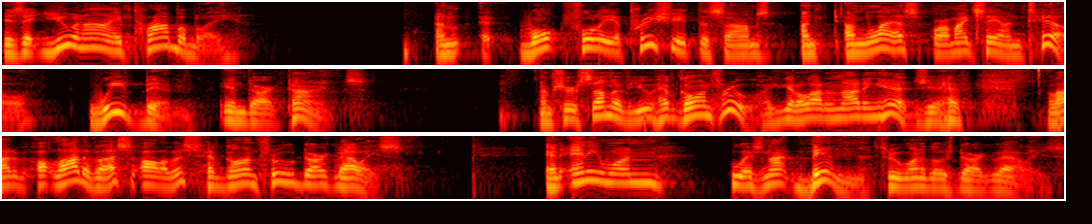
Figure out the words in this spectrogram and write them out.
is that you and I probably uh, won't fully appreciate the Psalms unless, or I might say until, we've been in dark times. I'm sure some of you have gone through. I get a lot of nodding heads. You have a lot of a lot of us, all of us, have gone through dark valleys. And anyone who has not been through one of those dark valleys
